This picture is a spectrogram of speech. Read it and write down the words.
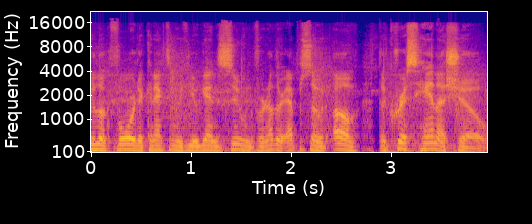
We look forward to connecting with you again soon for another episode of The Chris Hanna Show.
